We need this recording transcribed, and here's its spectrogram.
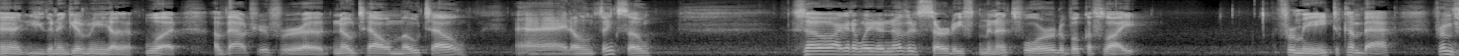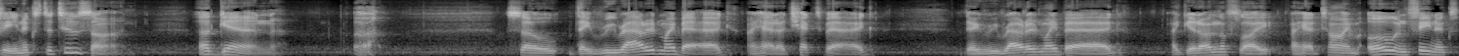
And you to give me a, what, a voucher for a no-tell motel? I don't think so. So I got to wait another 30 minutes for her to book a flight for me to come back from Phoenix to Tucson. Again. Ugh. So they rerouted my bag. I had a checked bag. They rerouted my bag. I get on the flight. I had time. Oh, in Phoenix,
